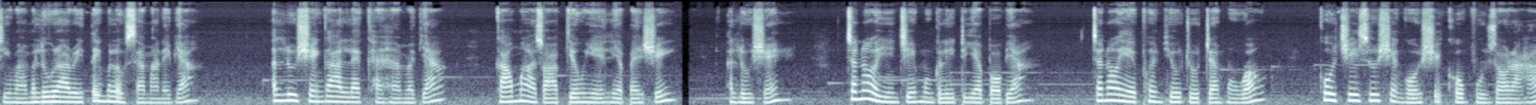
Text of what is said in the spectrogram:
ကြီးမှာမလိုတာတွေတိတ်မလို့ဆမ်းပါနဲ့ဗျာအလူရှင်ကလက်ခံဟန်မဗျာကောင်းမစွာပြုံးရလျက်ပဲရှိအလူရှင်ကျွန်တော်ယဉ်ကျေးမှုကလေးတရက်ပေါ့ဗျာ ကျွန်တော်ရဲ့ဖွံ့ဖြိုးတိုးတက်မှုပေါ့ကိုဂျေဆုရှင်ကိုရှ िख ုံးပူဇော်တာဟာ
